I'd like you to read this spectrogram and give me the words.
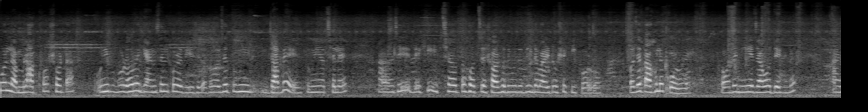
বললাম, রাখো শোটা উনি প্রথমে ক্যান্সেল করে দিয়েছিল। তো বলছে, তুমি যাবে? তুমি আর ছেলে? আমি বলছি, দেখি, ইচ্ছা তো হচ্ছে, সরস্বতী পুজোর দিনটা বাড়িতে বসে কী করব? বলছে, তাহলে করব। তোমাদের নিয়ে যাব, দেখবে। আমি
